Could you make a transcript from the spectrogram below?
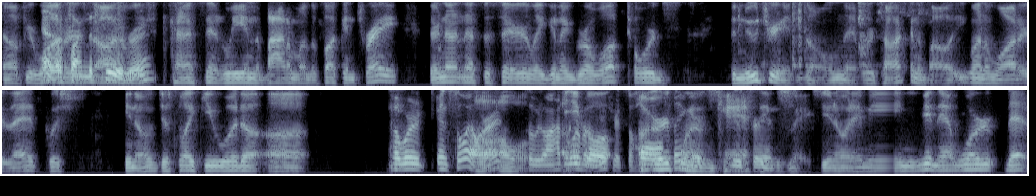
Now, if your Yeah, water is the food, always constantly in the bottom of the fucking tray, they're not necessarily gonna grow up towards the nutrient zone that we're talking about. You want to water that, push, you know, just like you would a, a, But we're in soil, right? Oh, so we don't have to worry about nutrients. The a whole thing is nutrients. mix. You know what I mean? You're getting that word that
